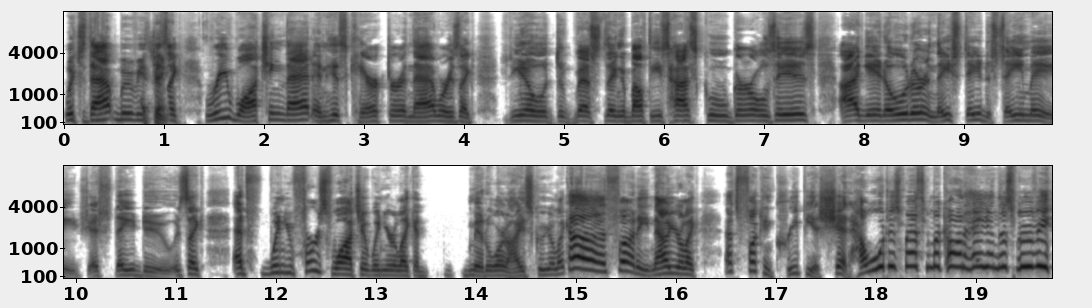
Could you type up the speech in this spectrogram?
Which that movie's I just like rewatching that and his character in that, where he's like, you know, the best thing about these high school girls is I get older and they stay the same age. Yes, they do. It's like at when you first watch it when you're like a middle or high school, you're like, ah, it's funny. Now you're like, that's fucking creepy as shit. How old is Matthew McConaughey in this movie?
